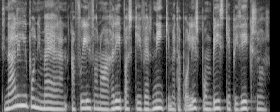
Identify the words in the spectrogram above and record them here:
Την άλλη λοιπόν ημέρα αφού ήρθαν ο Αγρίπας και η Βερνίκη με τα πολλής πομπής και επιδείξεως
